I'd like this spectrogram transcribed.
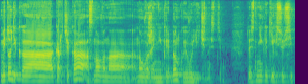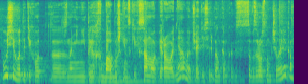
Методика Корчака основана на уважении к ребенку и его личности. То есть никаких сюси-пуси вот этих вот э, знаменитых бабушкинских. С самого первого дня вы общаетесь с ребенком как со взрослым человеком.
